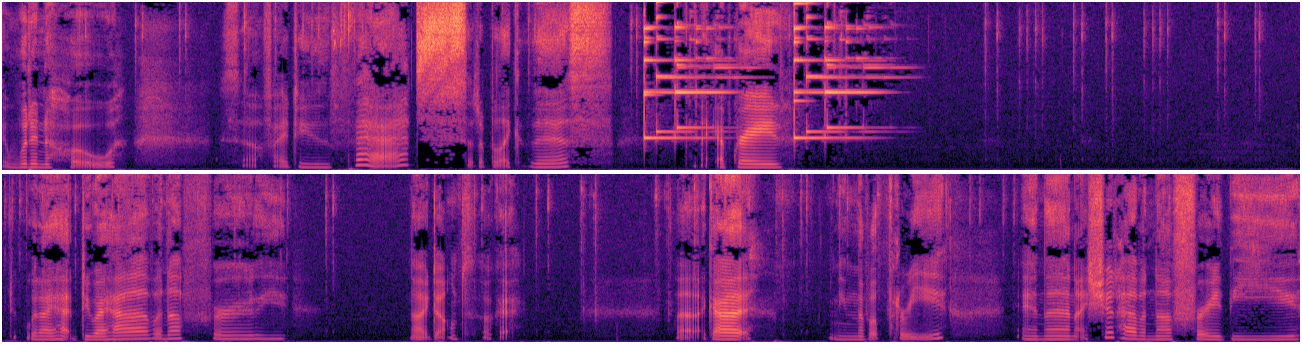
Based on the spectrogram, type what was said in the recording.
a wooden hoe. So if I do that, set up like this, can I upgrade? Do, would I ha do I have enough for the? No, I don't. Okay. But I got level 3. And then I should have enough for the...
